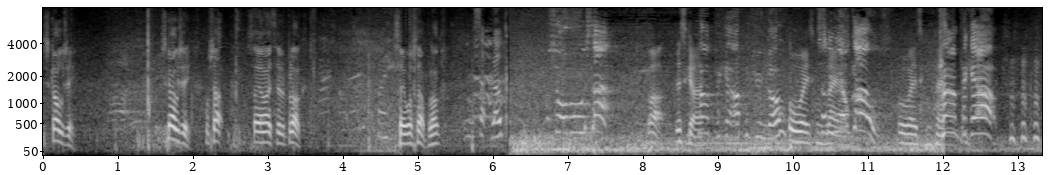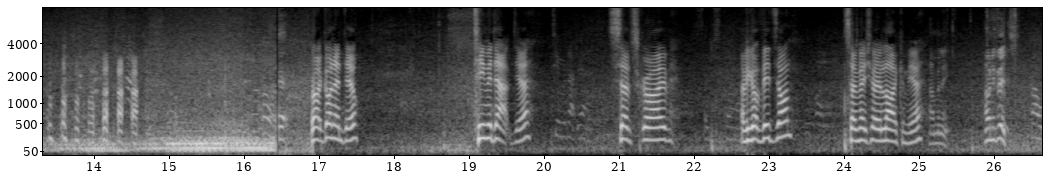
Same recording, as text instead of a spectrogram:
Scolzy. Scolzy, what's up? Say hello to the blog. Hi. Say what's up, blog. What's up, blog? What sort of rule is that? What? This guy? Can't pick it up if you're in goal. Always It's only little goals. Always complaining. Can't pick it up. Right, go on then, Dill. Team Adapt, yeah? Team with that, yeah. Subscribe. Subscribe. Have you got vids on? So make sure you like them, yeah? How many? How many vids? Go.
